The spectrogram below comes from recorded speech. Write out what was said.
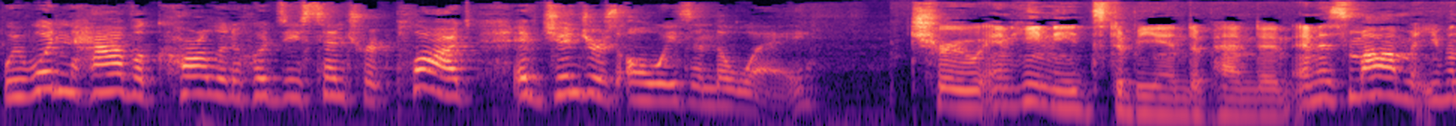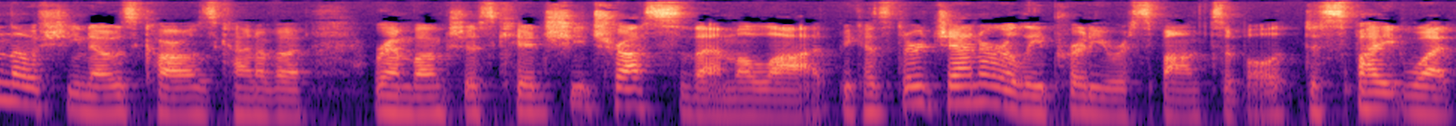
We wouldn't have a Carl and Hoodsy centric plot if Ginger's always in the way. True, and he needs to be independent. And his mom, even though she knows Carl's kind of a rambunctious kid, she trusts them a lot because they're generally pretty responsible, despite what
